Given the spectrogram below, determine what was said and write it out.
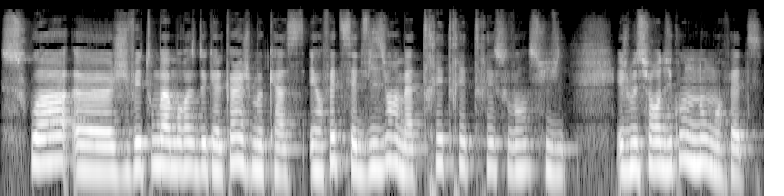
soit euh, je vais tomber amoureuse de quelqu'un et je me casse. Et en fait, cette vision, elle m'a très, très, très souvent suivie. Et je me suis rendu compte, non, en fait.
